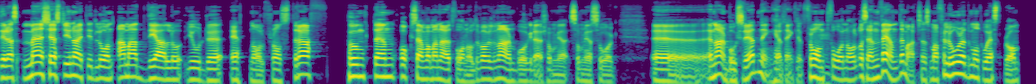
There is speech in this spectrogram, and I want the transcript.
Deras Manchester United-lån Ahmad Diallo gjorde 1-0 från straffpunkten och sen var man nära 2-0. Det var väl en armbåge där som jag, som jag såg. Eh, en armbågsräddning helt enkelt, från 2-0 och sen vände matchen så man förlorade mot West Brom.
